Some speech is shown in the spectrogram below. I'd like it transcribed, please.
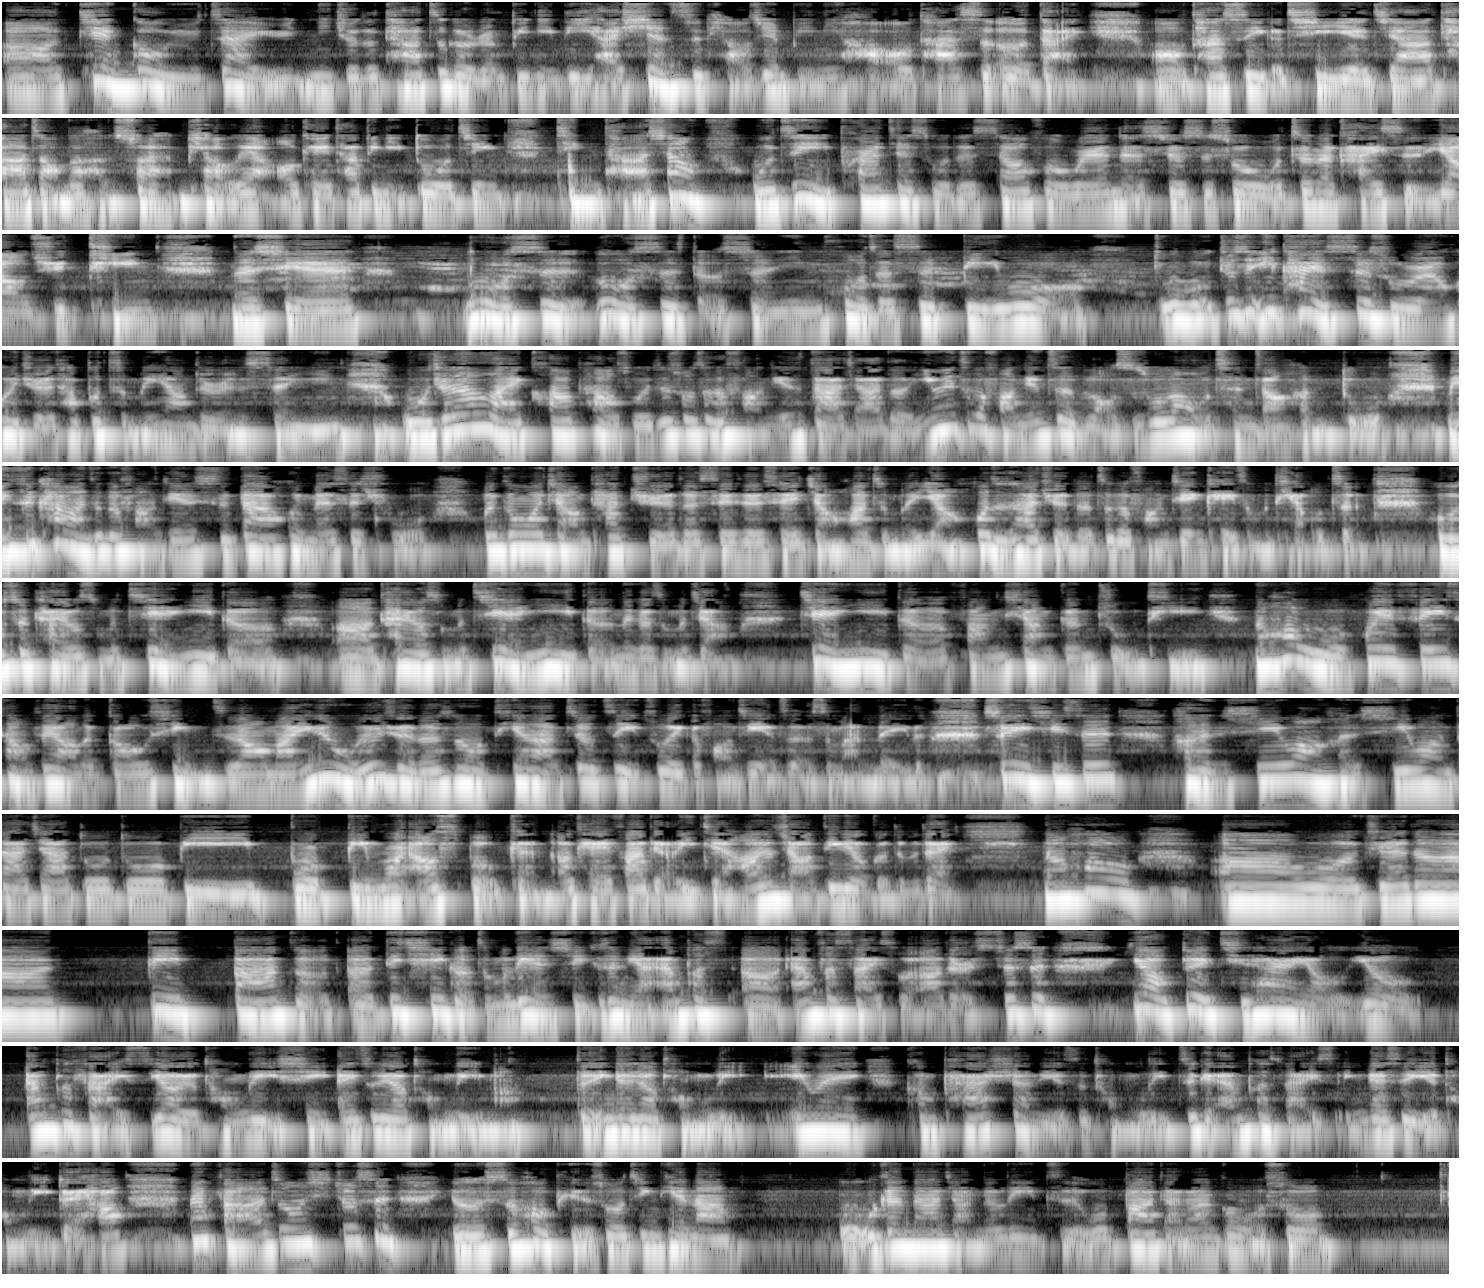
啊、建构于在于你觉得他这个人比你厉害，现实条件比你好，哦，他是二代，哦，他是一个企业家，他长得很帅很漂亮，OK，他比你多金，听他。像我自己 practice 我的 self awareness，就是说我真的开始要去听那些弱势弱势的声音，或者是比我。我就是一开始世俗人会觉得他不怎么样的人声音，我觉得来 Clubhouse，我就说这个房间是大家的，因为这个房间这老实说让我成长很多。每次看完这个房间是大家会 message 我，会跟我讲他觉得谁谁谁讲话怎么样，或者他觉得这个房间可以怎么调整，或者是他有什么建议的，呃，他有什么建议的那个怎么讲，建议的方向跟主题，然后我会非常非常的高兴，你知道吗？因为我就觉得说天啊，就自己做一个房间也真的是蛮累的，所以其实很希望很希望大家多多 be be more outspoken，OK，、发表意见。好，就讲到第六个，对不对？然后呃，我觉得。第八个，呃，第七个怎么练习？就是你要 emphasize，呃，emphasize with others，就是要对其他人有有 empathize，要有同理心。哎，这个叫同理吗？对，应该叫同理，因为 compassion 也是同理，这个 empathize 应该是也同理。对，好，那反而这东西就是有的时候，比如说今天呢、我我跟大家讲一个例子，我爸打电话跟我说。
